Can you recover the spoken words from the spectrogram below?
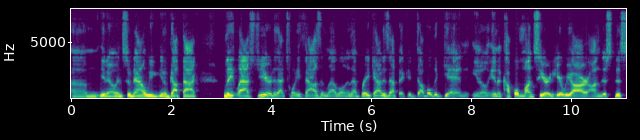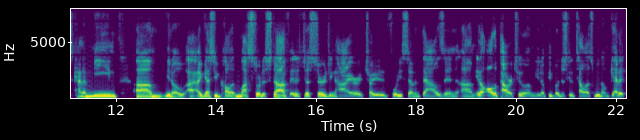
Um, you know, and so now we you know got back late last year to that 20,000 level and that breakout is epic. It doubled again, you know, in a couple months here. And here we are on this this kind of meme um, you know, I, I, guess you'd call it must sort of stuff, and it's just surging higher. It traded forty seven thousand. Um, you know, all the power to them. You know, people are just going to tell us we don't get it.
